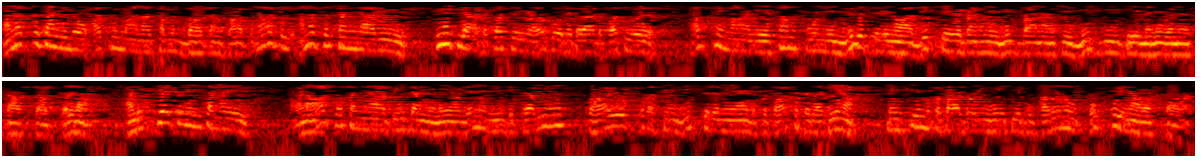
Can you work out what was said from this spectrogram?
අනත්ත් සංඥෝ අත්මාන සම්බාතං පාපනාති අනත්ත් සංඥාවේ සීතියට පස්සේ අවබෝධ කරාට පසුව අත්මානයේ සම්පූර්ණයෙන් නිරුද්ධ වෙනවා දික්කේව ගන්නේ නිබ්බානාසේ නිජීතේ නිවන සාක්ෂාත් කරනවා අනිත්‍යයෙන් තමයි අනාත්ම සංඥා පිළිගන්නේ මේවා ගැන මේක කලින් ප්‍රායෝගික වශයෙන් විස්තර මෙයාට ප්‍රකාශ කරලා තියෙනවා. මේ සියලුම කතාවලින් මේ කියපු කරුණු ඔප්පු වෙන අවස්ථාවක්.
